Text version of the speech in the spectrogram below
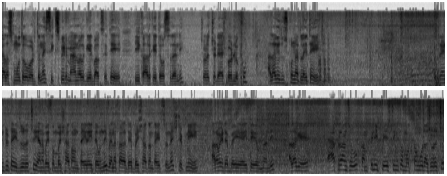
చాలా స్మూత్గా పడుతున్నాయి. Six speed manual gear box అయితే ఈ కార్కి అయితే వస్తుందండి. చూడొచ్చు డాష్ బోర్డ్ లుక్. అలాగే చూసుకున్నట్లయితే ఫ్రంట్ టైర్ చూడొచ్చు. ఎనభై తొంభై శాతం టైర్ అయితే ఉంది. వెనకాల డెబ్బై శాతం టైర్స్ ఉన్నాయి. స్టెప్ని అరవై డెబ్బై అయితే ఉందండి. అలాగే యాప్రాన్స్ కంపెనీ పేస్టింగ్తో మొత్తం కూడా చూడొచ్చు.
